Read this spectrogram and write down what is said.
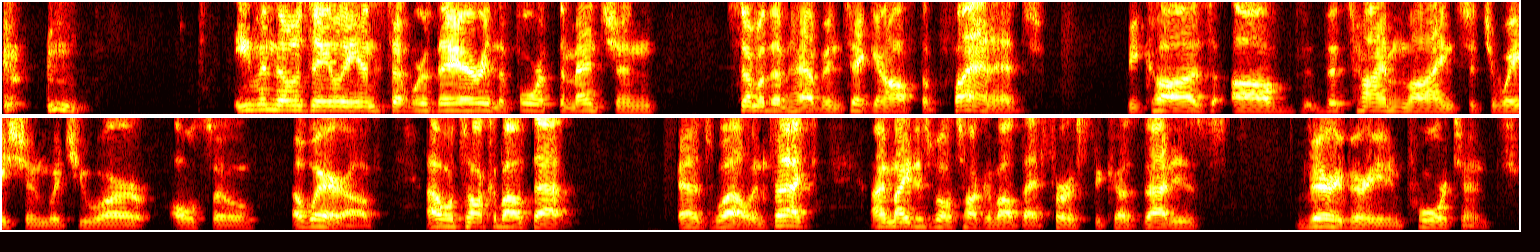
even those aliens that were there in the fourth dimension, some of them have been taken off the planet because of the timeline situation, which you are also aware of. I will talk about that as well. In fact, I might as well talk about that first because that is very, very important.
